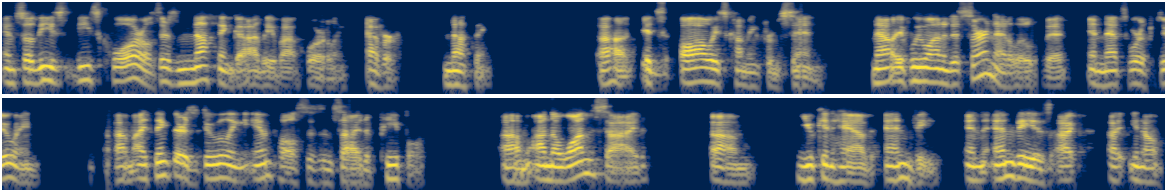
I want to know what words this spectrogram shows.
And so these these quarrels, there's nothing godly about quarreling ever, nothing. Uh, it's always coming from sin. Now, if we want to discern that a little bit, and that's worth doing, um, I think there's dueling impulses inside of people. Um, on the one side, um, you can have envy, and envy is, I, I, you know,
